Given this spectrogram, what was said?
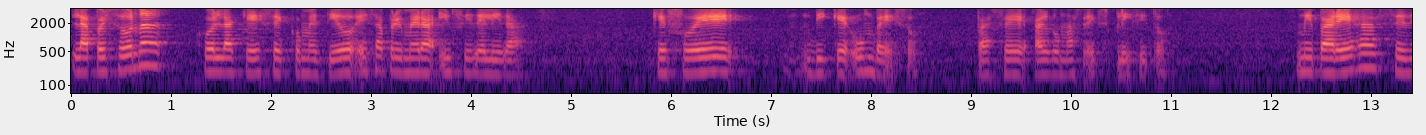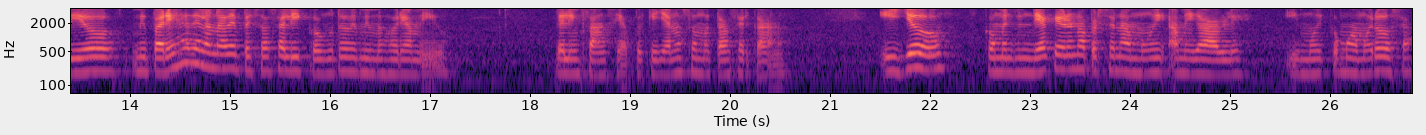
la persona con la que se cometió esa primera infidelidad, que fue de que un beso, para algo más explícito. Mi pareja se dio, mi pareja de la nada empezó a salir con uno de mis mejores amigos de la infancia, porque ya no somos tan cercanos. Y yo, como entendía que era una persona muy amigable y muy como amorosa,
